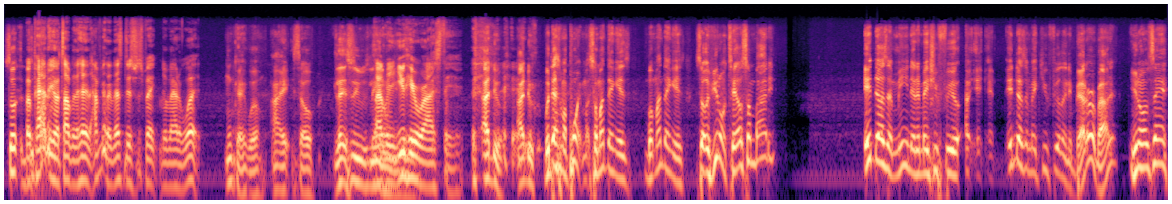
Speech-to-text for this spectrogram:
so But patting on top of the head, I feel like that's disrespect no matter what. okay, well, all right. So let's see who's leaning I mean, you hear where I stand. I do, I do. But that's my point. So my thing is, but my thing is, so if you don't tell somebody, it doesn't mean that it makes you feel. uh, It, it- doesn't make you feel any better about it. You know what I'm saying?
